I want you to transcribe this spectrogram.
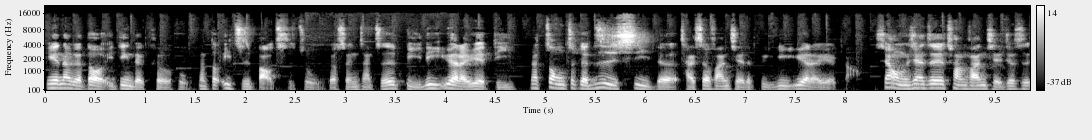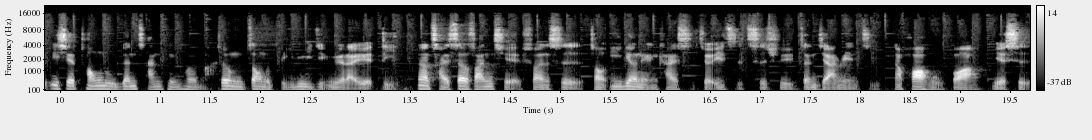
因为那个都有一定的客户，那都一直保持住有生产，只是比例越来越低。那种这个日系的彩色番茄的比例越来越高。像我们现在这些串番茄，就是一些通路跟餐厅会买，所以我们种的比例已经越来越低。那彩色番茄算是从一六年开始就一直持续增加面积，那花胡瓜也是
